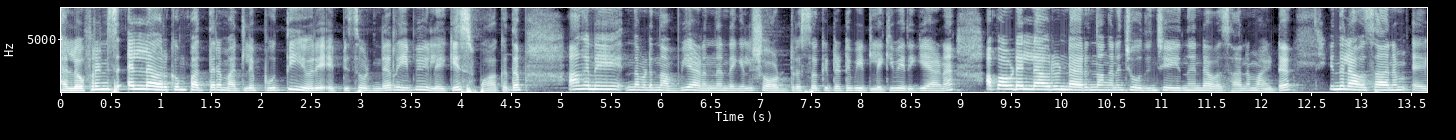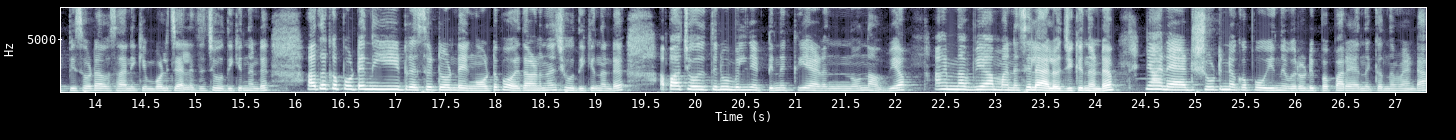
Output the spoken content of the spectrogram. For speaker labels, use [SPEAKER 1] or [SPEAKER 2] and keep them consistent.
[SPEAKER 1] Hello friends എല്ലാവർക്കും പത്തരമാറ്റിലെ പുതിയൊരു എപ്പിസോഡിന്റെ റിവ്യൂയിലേക്ക് സ്വാഗതം. അങ്ങനെ നമ്മുടെ നവ്യാണെന്നുണ്ടെങ്കിൽ ഷോർട്ട് ഡ്രസ്സൊക്കെ ഇട്ടിട്ട് വീട്ടിലേക്ക് വരികയാണ്. അപ്പോൾ അവിടെ എല്ലാവരും ഉണ്ടായിരുന്നു അങ്ങനെ ചോദ്യം ചെയ്യുന്നതിന്റെ അവസാനമായിട്ട്. ഇന്നലെ അവസാനം എപ്പിസോഡ് അവസാനിക്കുമ്പോൾ ജലജ ചോദിക്കുന്നുണ്ട് അതൊക്കെ പോട്ടെ നീ ഈ ഡ്രസ്സ് ഇട്ടുകൊണ്ട് എങ്ങോട്ട് പോയതാണെന്ന് ചോദിക്കുന്നുണ്ട്. അപ്പോൾ ആ ചോദ്യത്തിന് മുമ്പിൽ ഞെട്ടി നിൽക്കുകയാണെന്നു നവ്യ. അങ്ങനെ നവ്യ മനസ്സിൽ ആലോചിക്കുന്നുണ്ട് ഞാൻ ആഡ് ഷൂട്ടിനൊക്കെ പോയി എന്ന് ഇവരോട് ഇപ്പോൾ പറയാൻ നിൽക്കുന്നു വേണ്ട.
